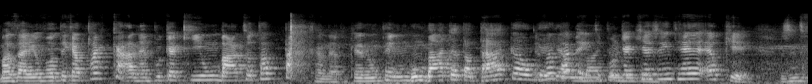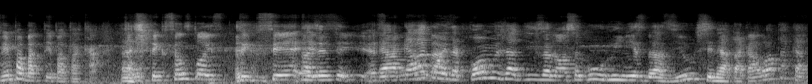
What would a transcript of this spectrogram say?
mas aí eu vou ter que atacar, né? Porque aqui um bate, outro ataca, né? Porque não tem Um bate outra ataca ou o que é um Exatamente, bate, porque outro aqui a gente é, é o quê? A gente vem pra bater, pra atacar. Então A tem que ser os dois. Tem que ser. A esse- gente, essa é aquela coisa, como já diz a nossa guru Inês Brasil, se me atacar, eu vou atacar.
